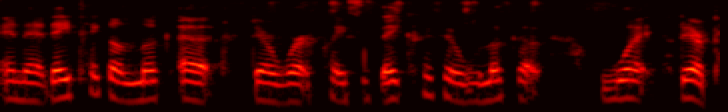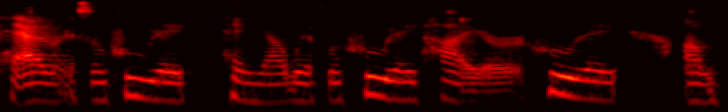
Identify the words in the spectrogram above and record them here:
and that they take a look at their workplaces. They could look at what their patterns of who they hang out with or who they hire, or who they um,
